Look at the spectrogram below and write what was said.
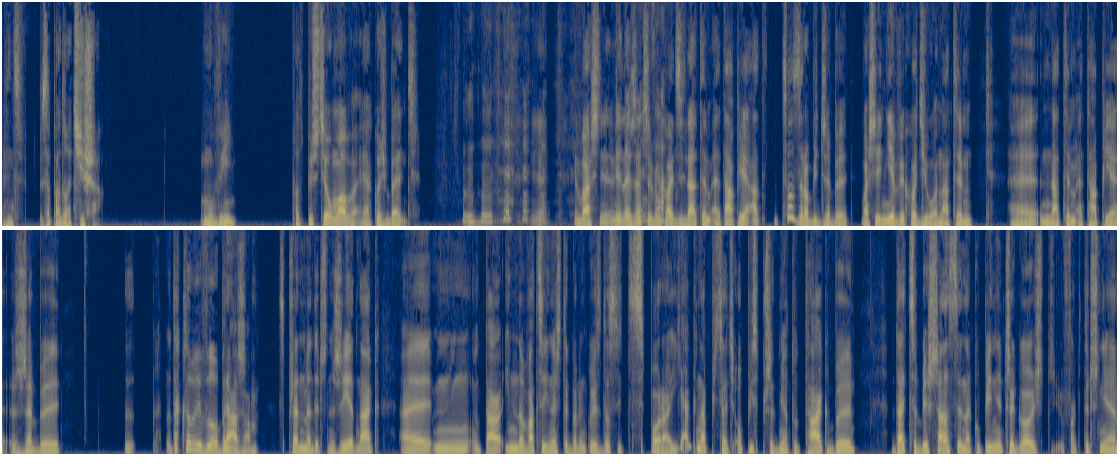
Więc zapadła cisza. Mówi, podpiszcie umowę, jakoś będzie. Nie? Właśnie, wiele rzeczy wychodzi na tym etapie, a co zrobić, żeby właśnie nie wychodziło na tym, e, na tym etapie, żeby no tak sobie wyobrażam sprzęt medyczny, że jednak e, mm, ta innowacyjność tego rynku jest dosyć spora. Jak napisać opis przedmiotu tak, by dać sobie szansę na kupienie czegoś faktycznie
